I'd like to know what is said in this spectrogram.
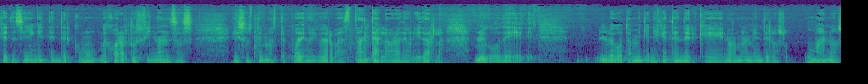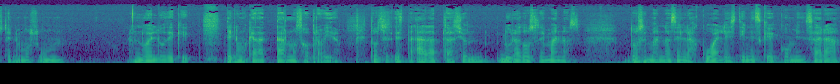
que te enseñen a entender cómo mejorar tus finanzas. Esos temas te pueden ayudar bastante a la hora de olvidarla. Luego de luego también tienes que entender que normalmente los humanos tenemos un duelo de que tenemos que adaptarnos a otra vida. Entonces, esta adaptación dura dos semanas. Dos semanas en las cuales tienes que comenzar a,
